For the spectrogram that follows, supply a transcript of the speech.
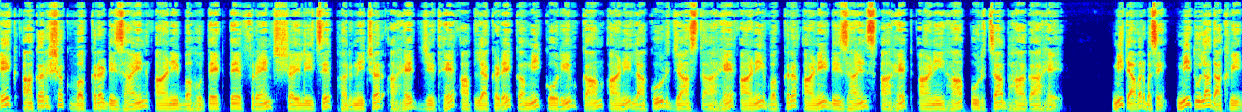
एक आकर्षक वक्र डिझाईन आणि बहुतेक ते फ्रेंच शैलीचे फर्निचर आहेत जिथे आपल्याकडे कमी कोरीव काम आणि लाकूड जास्त आहे आणि वक्र आणि डिझाईन्स आहेत आणि हा पुढचा भाग आहे. मी त्यावर बसे मी तुला दाखवी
